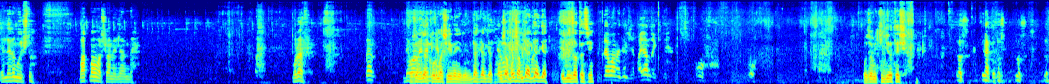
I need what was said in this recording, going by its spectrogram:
Ellerim uyuştu. Batman var şu an ellerimde. Murat. Ben devam hocam gel edemeyeceğim. koruma şeyine gelelim. Gel gel gel. Devam Hocam hocam gel gel gel. Elin zaten şey. Devam edemeyeceğim. Ayağım da gitti. Of. Hocam ikinci ateş. Dur. Bir dakika dur. Dur. Dur.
